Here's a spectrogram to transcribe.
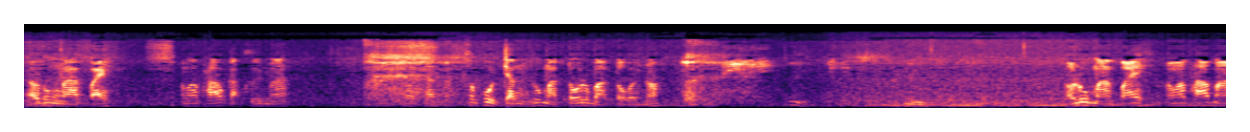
เอาลูกหมากไป เอามะพร้าวกลับคืนมาโทษครับเขาพูดจังลูกหมากโตลูกหมากโตเนาะอืมอืมเอาลูกหมากไป เอามะพร้าวมา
